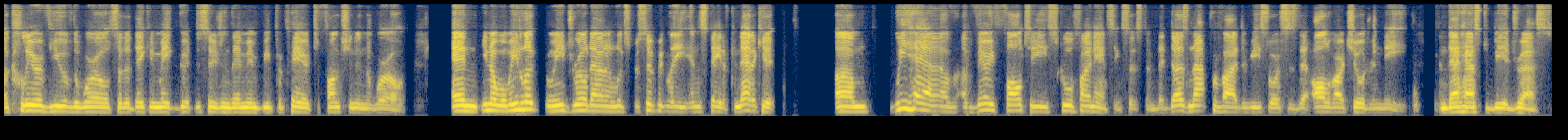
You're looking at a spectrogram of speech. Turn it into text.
a clear view of the world so that they can make good decisions and then be prepared to function in the world. And you know, when we look, when we drill down and look specifically in the state of Connecticut, um, we have a very faulty school financing system that does not provide the resources that all of our children need, and that has to be addressed.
